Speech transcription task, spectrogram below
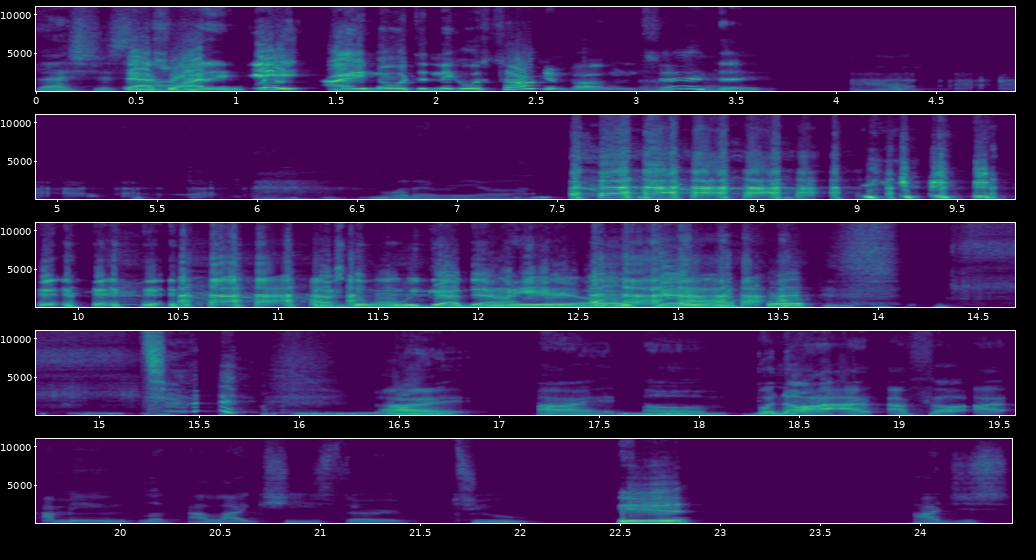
That's just. That's why I didn't hit. I didn't know what the nigga was talking about when he okay. said that. I, I, I, whatever, y'all. That's the one we got down here. Oh, okay. all right. All right. Um, but no, I I felt I I mean, look, I like Sheed's third too. Yeah. I just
